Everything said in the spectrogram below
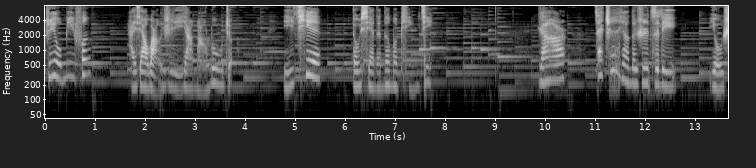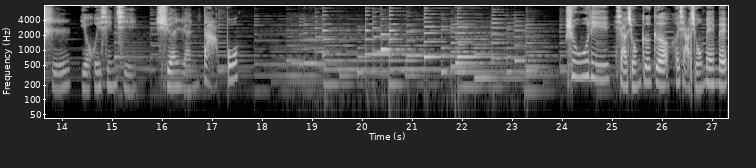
只有蜜蜂还像往日一样忙碌着，一切都显得那么平静。然而，在这样的日子里，有时也会兴起轩然大波。树屋里，小熊哥哥和小熊妹妹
